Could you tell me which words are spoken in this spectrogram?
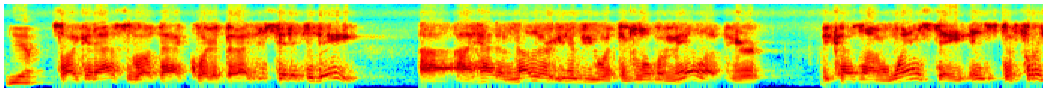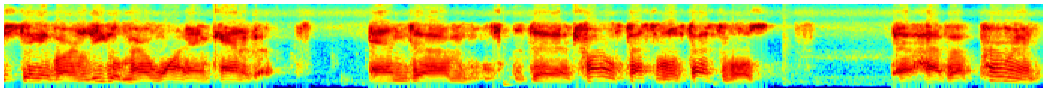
Yep. So I get asked about that quite a bit. I just did it today. Uh, I had another interview with the Globe and Mail up here because on Wednesday is the first day of our legal marijuana in Canada. And um, the Toronto Festival of Festivals uh, have a permanent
